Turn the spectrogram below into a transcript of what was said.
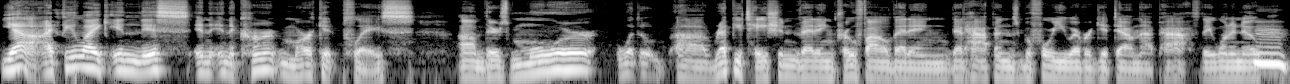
Yeah i feel like in this in in the current marketplace um, there's more what uh, reputation vetting, profile vetting that happens before you ever get down that path. They want to know. Mm.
